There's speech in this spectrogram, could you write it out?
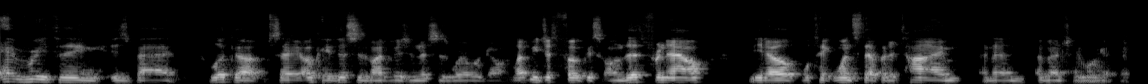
everything is bad, look up, say, okay, this is my vision. This is where we're going. Let me just focus on this for now. You know, we'll take one step at a time, and then eventually we'll get there.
